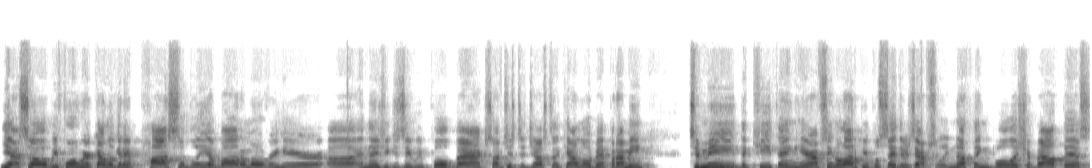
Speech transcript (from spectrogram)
yeah. So before we were kind of looking at possibly a bottom over here, uh, and then as you can see, we pulled back. So I've just adjusted the count a little bit, but I mean, to me, the key thing here, I've seen a lot of people say there's absolutely nothing bullish about this.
